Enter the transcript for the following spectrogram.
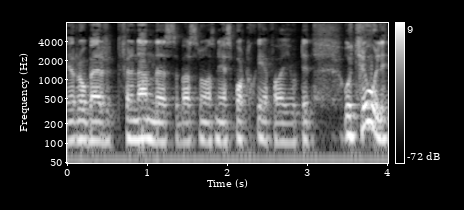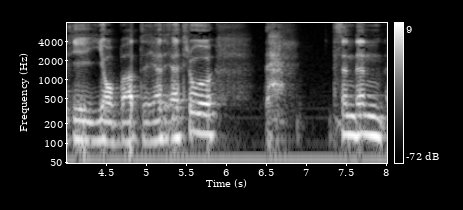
är Robert Fernandes, Barcelonas nya sportchef, har gjort ett otroligt jobb. Att jag, jag tror, eh, sen den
